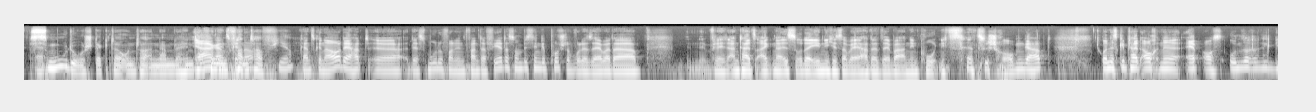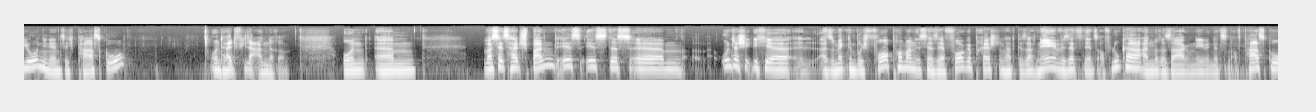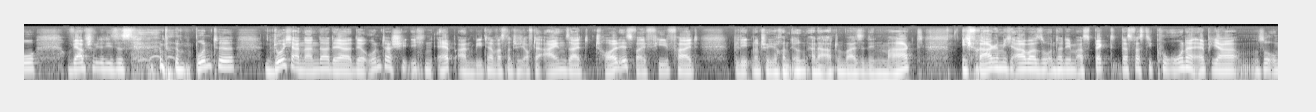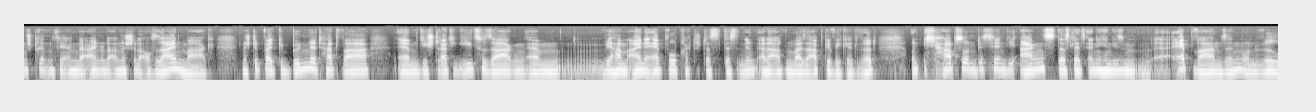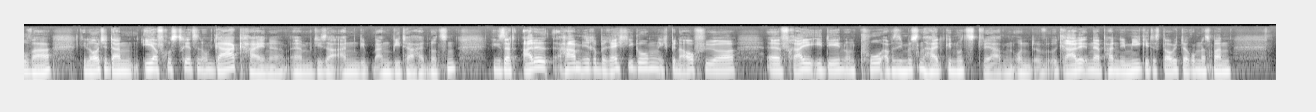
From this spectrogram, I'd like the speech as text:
Smudo steckt da unter anderem dahinter Ja, von den ganz genau. Fanta 4. Ganz genau, der hat äh, der Smudo von den Fanta 4 das so ein bisschen gepusht, obwohl er selber da äh, vielleicht Anteilseigner ist oder ähnliches, aber er hat halt selber an den Code nichts zu schrauben gehabt. Und es gibt halt auch eine App aus unserer Region, die nennt sich Passgo und halt viele andere. Und ähm, was jetzt halt spannend ist, ist, dass ähm, unterschiedliche, also Mecklenburg-Vorpommern ist ja sehr vorgeprescht und hat gesagt, nee, wir setzen jetzt auf Luca, andere sagen, nee, wir setzen auf Pasco. Und wir haben schon wieder dieses bunte Durcheinander der, der unterschiedlichen App-Anbieter, was natürlich auf der einen Seite toll ist, weil Vielfalt belebt natürlich auch in irgendeiner Art und Weise den Markt. Ich frage mich aber so unter dem Aspekt, das, was die Corona-App ja so umstritten an der einen oder anderen Stelle auch sein mag, ein Stück weit gebündelt hat, war ähm, die Strategie zu sagen, ähm, wir haben eine App, wo praktisch das, das in irgendeiner Art und Weise abgewickelt wird. Und ich habe so ein bisschen die Angst, dass letztendlich in diesem äh, App-Wahnsinn und Wirrwarr die Leute dann eher frustriert sind und gar keine ähm, dieser Anbieter halt nutzen. Wie gesagt, alle haben ihre Berechtigung. Ich bin auch für äh, freie Ideen und Co., aber sie müssen halt genutzt werden. Und äh, gerade in der Pandemie geht es, glaube ich, darum, dass man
